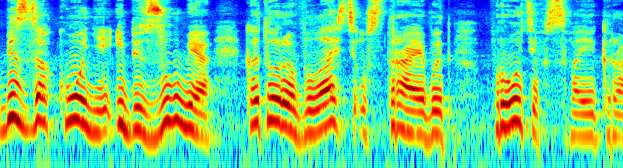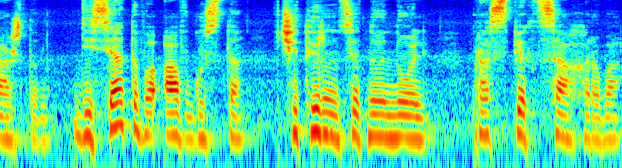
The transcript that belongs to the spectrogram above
беззакония и безумия, которое власть устраивает против своих граждан. 10 августа в 14.00 проспект Сахарова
